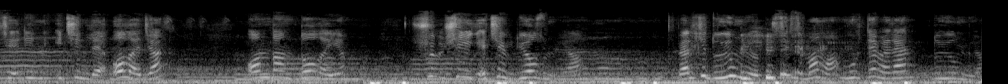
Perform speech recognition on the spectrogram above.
serinin içinde olacak. Ondan dolayı şu şeyi geçebiliyoruz mu ya? Belki duyulmuyordur sesim ama muhtemelen duyulmuyor.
